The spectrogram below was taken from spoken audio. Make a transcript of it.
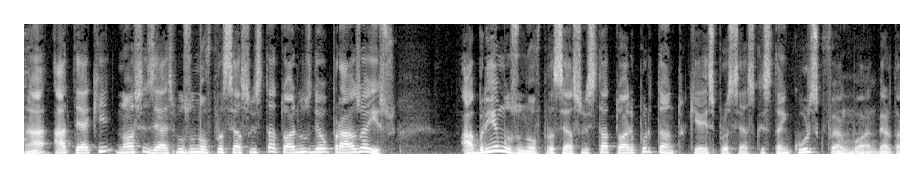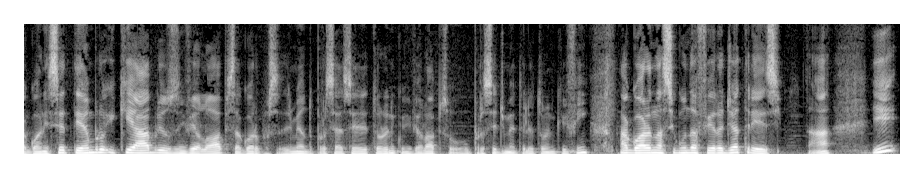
né, até que nós fizéssemos um novo processo licitatório, nos deu prazo a isso. Abrimos um novo processo licitatório, portanto, que é esse processo que está em curso, que foi uhum. aberto agora em setembro e que abre os envelopes, agora o procedimento do processo eletrônico, envelopes ou o procedimento eletrônico, enfim, agora na segunda-feira, dia 13. Tá? E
